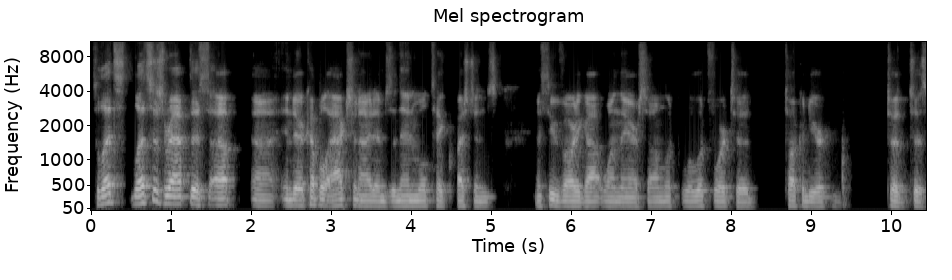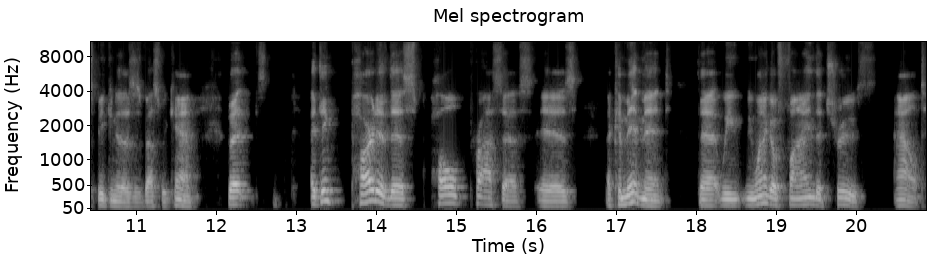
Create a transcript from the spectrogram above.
So let's let's just wrap this up uh, into a couple action items, and then we'll take questions. I see we've already got one there, so I'm look we'll look forward to talking to your to to speaking to those as best we can. But I think part of this whole process is a commitment that we we want to go find the truth out.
